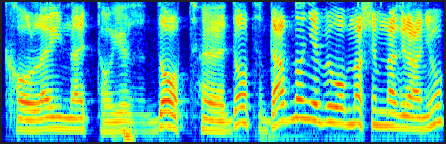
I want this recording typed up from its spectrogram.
kolejne to jest DOT. DOT dawno nie było w naszym nagraniu,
